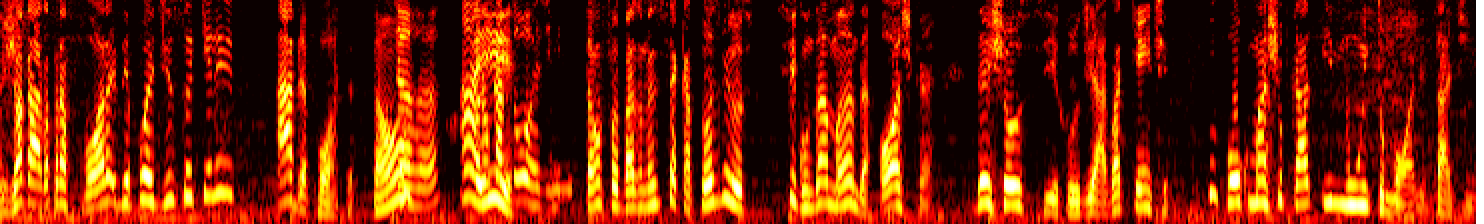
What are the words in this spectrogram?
joga a água pra fora e depois disso é que ele abre a porta. Então. Foram aí. 14 minutos. Então foi mais ou menos isso, é 14 minutos. Segundo a Amanda, Oscar deixou o ciclo de água quente um pouco machucado e muito mole, tadinho.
